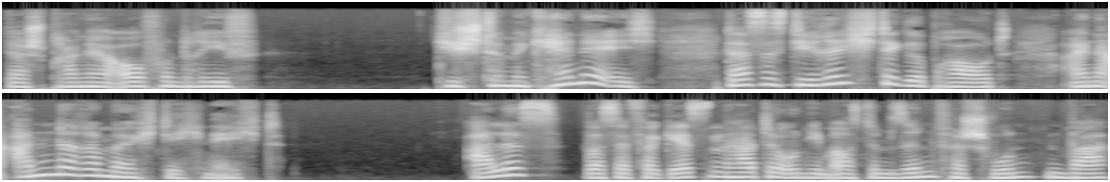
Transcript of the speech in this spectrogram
da sprang er auf und rief Die Stimme kenne ich, das ist die richtige Braut, eine andere möchte ich nicht. Alles, was er vergessen hatte und ihm aus dem Sinn verschwunden war,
